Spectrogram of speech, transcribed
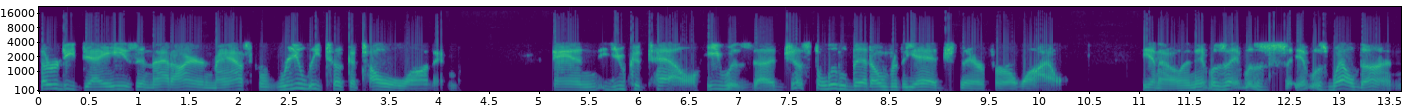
Thirty days in that Iron Mask really took a toll on him, and you could tell he was uh, just a little bit over the edge there for a while you know, and it was it was it was well done.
